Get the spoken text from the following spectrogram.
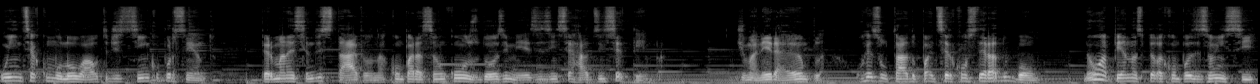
o índice acumulou alta de 5%, permanecendo estável na comparação com os 12 meses encerrados em setembro. De maneira ampla, o resultado pode ser considerado bom, não apenas pela composição em si,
